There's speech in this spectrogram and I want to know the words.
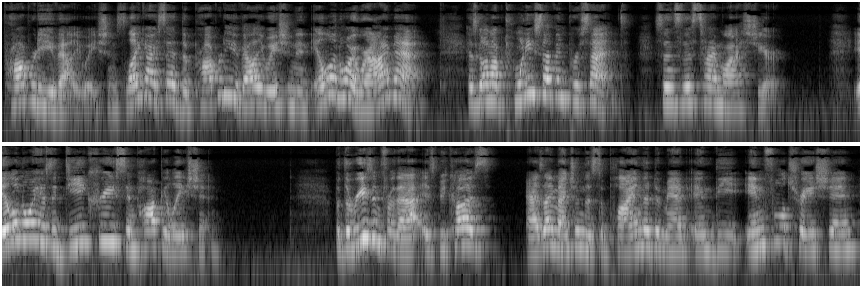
property evaluations. Like I said, the property evaluation in Illinois, where I'm at, has gone up 27% since this time last year. Illinois has a decrease in population. But the reason for that is because, as I mentioned, the supply and the demand and the infiltration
